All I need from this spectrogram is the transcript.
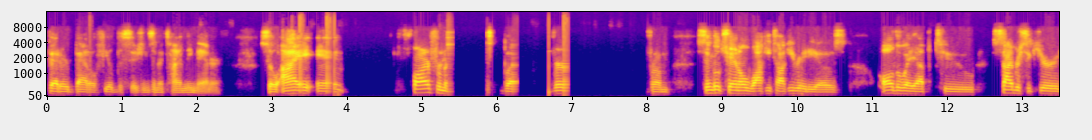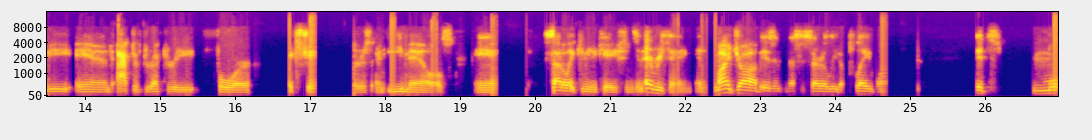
better battlefield decisions in a timely manner. So I am far from a but from single channel walkie-talkie radios all the way up to cybersecurity and active directory for exchange and emails and satellite communications and everything. And my job isn't necessarily to play one. It's more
